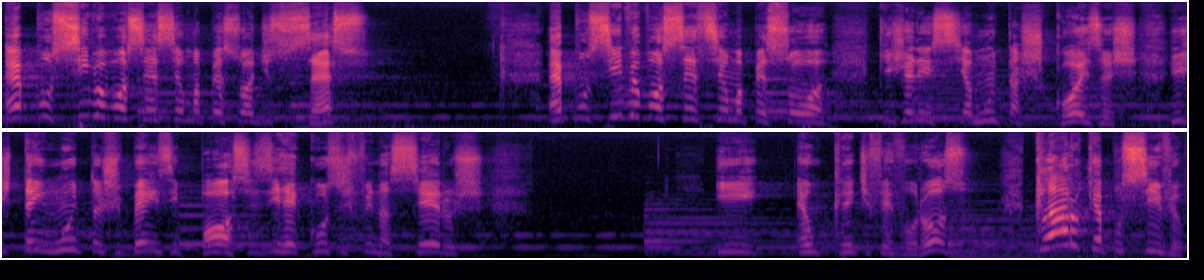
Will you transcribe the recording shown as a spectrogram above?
é possível você ser uma pessoa de sucesso, é possível você ser uma pessoa que gerencia muitas coisas e tem muitos bens e posses e recursos financeiros e é um crente fervoroso? Claro que é possível.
